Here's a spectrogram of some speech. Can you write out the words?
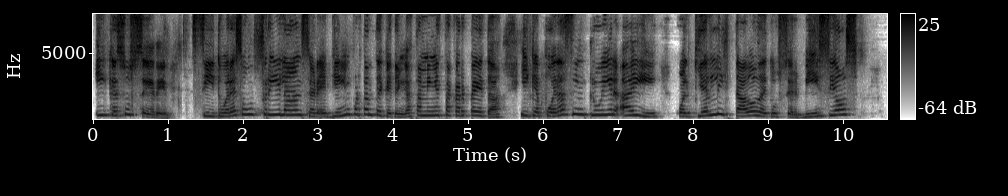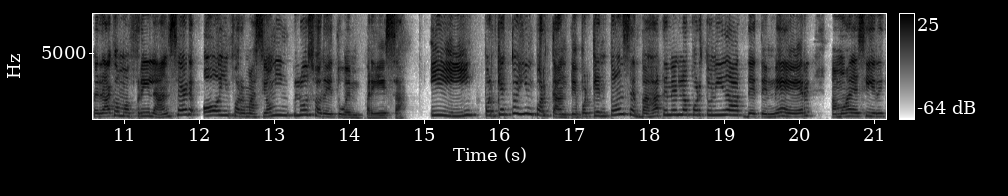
¿Y qué sucede? Si tú eres un freelancer, es bien importante que tengas también esta carpeta y que puedas incluir ahí cualquier listado de tus servicios, ¿verdad? Como freelancer o información incluso de tu empresa. ¿Y por qué esto es importante? Porque entonces vas a tener la oportunidad de tener, vamos a decir,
